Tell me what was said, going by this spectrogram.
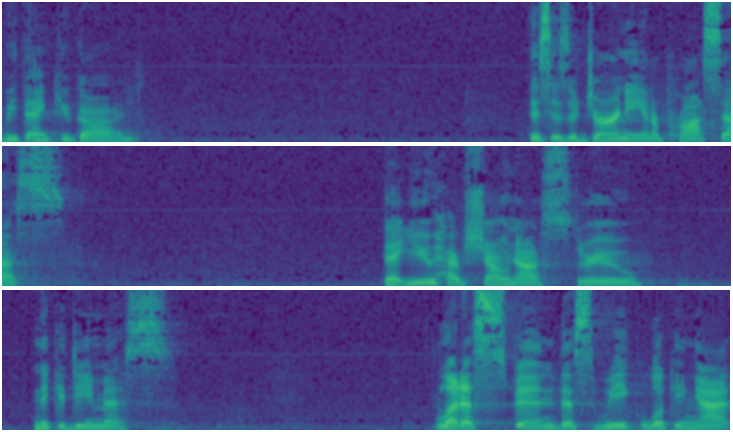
We thank you, God. This is a journey and a process that you have shown us through Nicodemus. Let us spend this week looking at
